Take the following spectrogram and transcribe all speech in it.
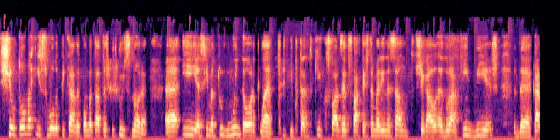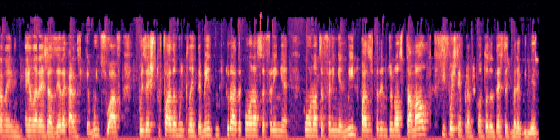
chiltoma e cebola picada com batata, chuchu e cenoura. Ah, e, acima de tudo, muita hortelã. E, portanto, aqui o que se faz é, de facto, esta marinação chega a, a durar 15 dias da carne em, em laranja azeda, a carne fica muito suave, depois é estufada muito lentamente, misturada com a nossa farinha, com a nossa farinha de milho, faz, fazemos o nosso tamal e depois temperamos com todas estas maravilhas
